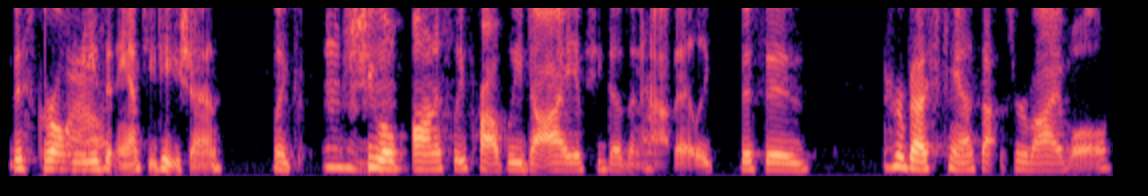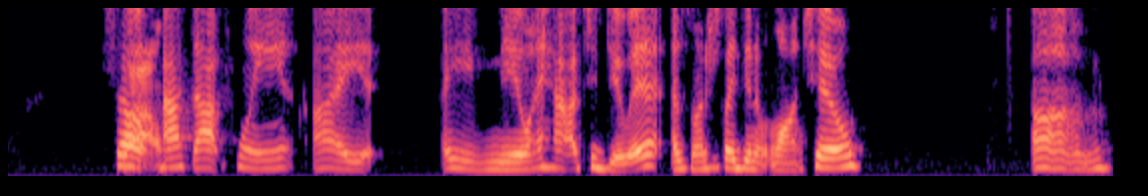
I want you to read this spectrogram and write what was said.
this girl Wow. needs an amputation. Like, she Mhm. will honestly probably die if she doesn't have it. Like, this is her best chance at survival. So Wow. at that point, I I knew I had to do it as much as I didn't want to. Um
